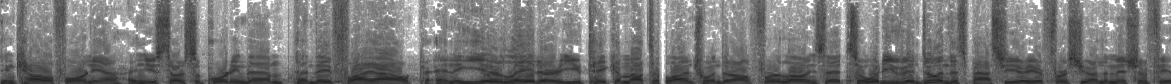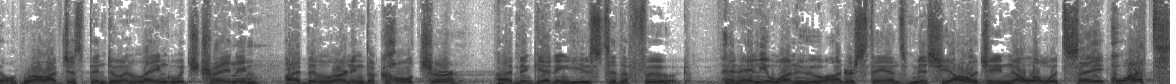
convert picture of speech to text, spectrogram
in California and you start supporting them and they fly out and a year later you take them out to lunch when they're on furlough and said, so what have you been doing this past year, your first year on the mission field? Well, I've just been doing language training. I've been learning the culture. I've been getting used to the food. And anyone who understands missiology, no one would say, What?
